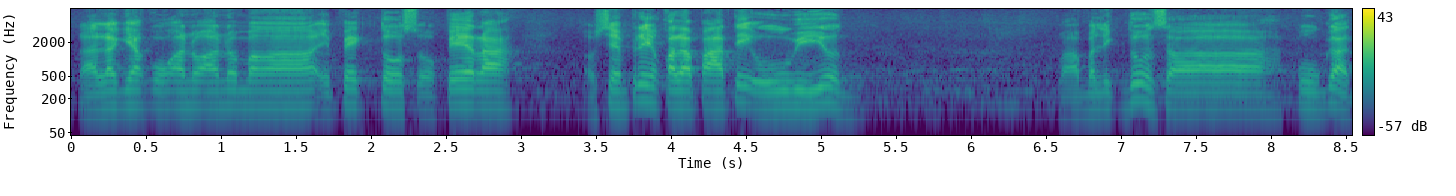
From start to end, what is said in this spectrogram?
lalagyan kung ano-ano mga epektos o pera. O, siyempre, yung kalapati, uuwi yun. Babalik doon sa pugad.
